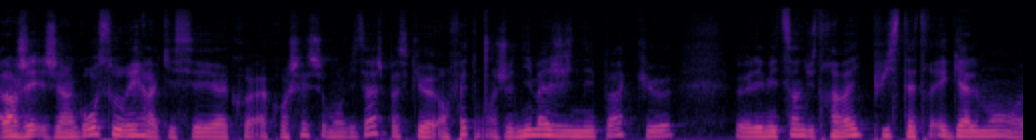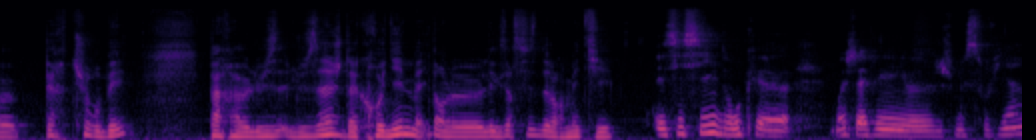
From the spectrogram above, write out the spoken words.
Alors j'ai un gros sourire là qui s'est accroché sur mon visage parce que en fait je n'imaginais pas que les médecins du travail puissent être également perturbés par l'usage d'acronymes dans l'exercice de leur métier. Et si si donc moi j'avais je me souviens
